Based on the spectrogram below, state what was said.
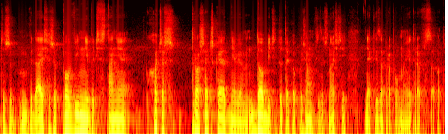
którzy wydaje się, że powinni być w stanie chociaż troszeczkę, nie wiem, dobić do tego poziomu fizyczności, jaki zaproponuje Trevor Sopot.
